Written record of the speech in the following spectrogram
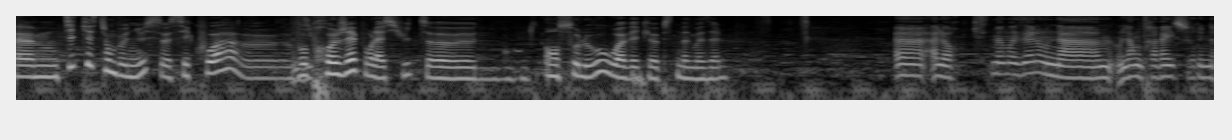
Euh, petite question bonus, c'est quoi euh, vos projets pour la suite euh, en solo ou avec Petite Mademoiselle? Alors, petite mademoiselle, on a, là, on travaille sur une,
